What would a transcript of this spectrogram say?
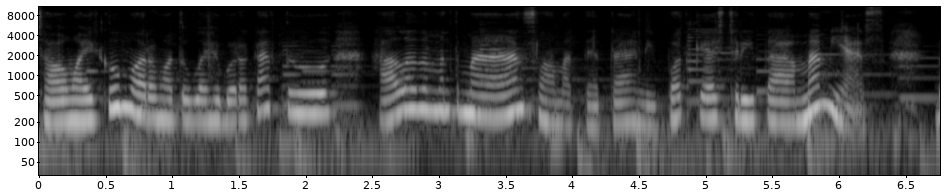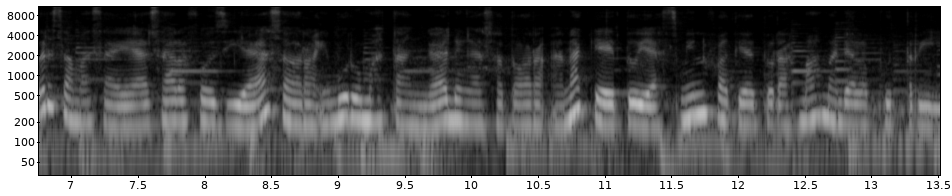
Assalamualaikum warahmatullahi wabarakatuh. Halo teman-teman, selamat datang di podcast cerita Mamias Bersama saya Sarah Fozia, seorang ibu rumah tangga dengan satu orang anak yaitu Yasmin Fatiatur Rahmah Mandala Putri.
